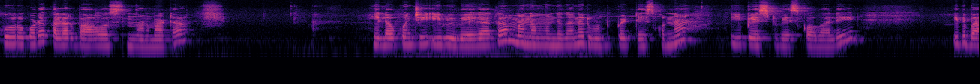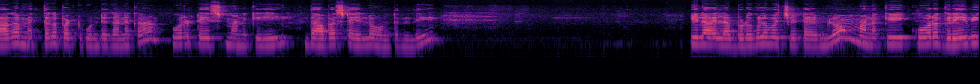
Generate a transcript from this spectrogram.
కూర కూడా కలర్ బాగా వస్తుంది అనమాట ఇలా కొంచెం ఇవి వేగాక మనం ముందుగానే రుబ్బి పెట్టేసుకున్న ఈ పేస్ట్ వేసుకోవాలి. ఇది బాగా మెత్తగా పట్టుకుంటే కనుక కూర టేస్ట్ మనకి దాబా స్టైల్లో ఉంటుంది. ఇలా ఇలా బుడగలు వచ్చే టైంలో మనకి కూర గ్రేవీ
